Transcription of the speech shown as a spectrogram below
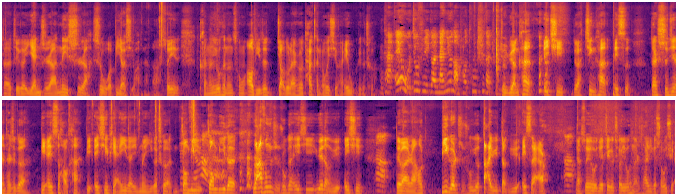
的这个颜值啊、内饰啊，是我比较喜欢的啊，所以可能有可能从奥迪的角度来说，他可能会喜欢 A 五这个车。你看 A 五就是一个男女老少通吃的车，就远看 A 七对吧？近看 A 四，但实际上它是个比 A 四好看、比 A 七便宜的这么一个车，装逼装逼的拉风指数跟 A 七约等于 A 七，嗯，对吧？然后逼格指数又大于等于 A 四 L。啊，那所以我觉得这个车有可能是他一个首选。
